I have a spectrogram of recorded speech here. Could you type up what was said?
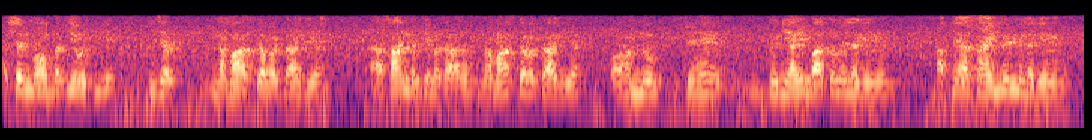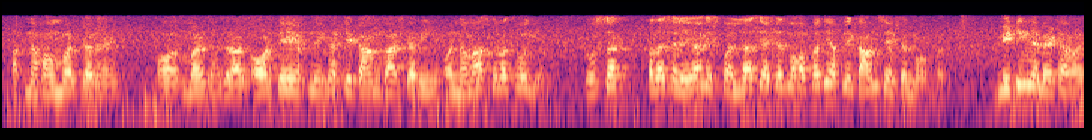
اشد محبت یہ ہوتی ہے کہ جب نماز کا وقت آ گیا، آسان کر کے بتا رہا ہوں، نماز کا وقت آ گیا اور ہم لوگ جو ہیں دنیاوی باتوں میں لگے ہوئے ہیں، اپنے اسائنمنٹ میں لگے ہوئے ہیں، اپنا ہوم ورک کر رہے ہیں اور مرد حضرات عورتیں اپنے گھر کے کام کاج کر رہی ہیں اور نماز کا وقت ہو گیا۔ تو اس وقت پتہ چلے گا کہ اس کو اللہ سے اشد محبت ہے اپنے کام سے اشد محبت میٹنگ میں بیٹھا ہوا ہے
